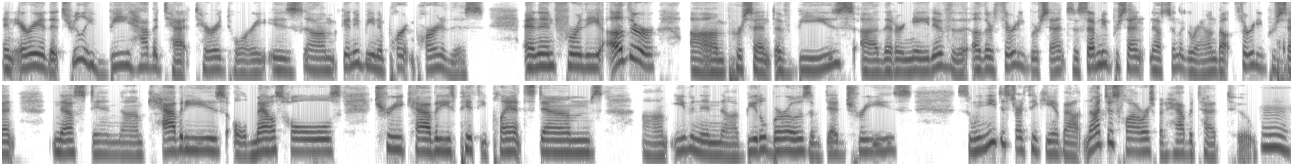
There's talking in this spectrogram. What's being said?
An area that's really bee habitat territory is um, going to be an important part of this. And then for the other um, percent of bees uh, that are native, the other 30%, so 70% nest in the ground, about 30% nest in um, cavities, old mouse holes, tree cavities, pithy plant stems, um, even in uh, beetle burrows of dead trees. So we need to start thinking about not just flowers, but habitat too. Mm.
